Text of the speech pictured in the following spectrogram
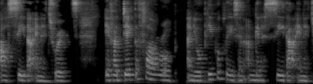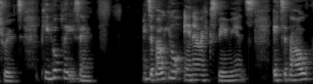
I'll see that in its roots. If I dig the flower up and you're people pleasing, I'm going to see that in its roots. People pleasing it's about your inner experience. It's about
